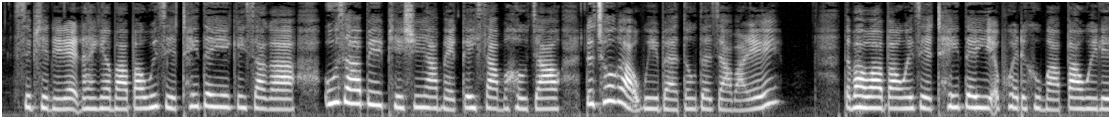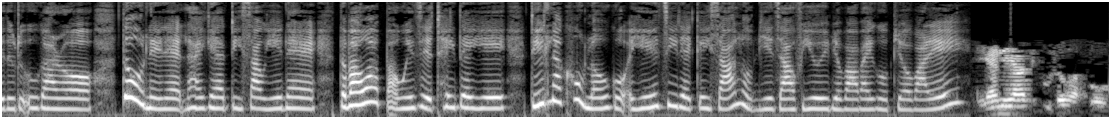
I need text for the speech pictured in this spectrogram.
။စစ်ဖြစ်နေတဲ့နိုင်ငံမှာပတ်ဝန်းကျင်ထိန်းသိမ်းရေးကိစ္စကဦးစားပေးဖြေရှင်းရမယ့်ကိစ္စမဟုတ်ကြောင်းတချို့ကဝေဖန်သုံးသပ်ကြပါတယ်။ သဘာဝပတ်ဝန်းကျင်ထိန်းသိမ်းရေးအဖွဲ့တခုမှာပါဝင်နေသူတဦးကတော့သူ့အနေနဲ့နိုင်ငံတည်ဆောက်ရေးနဲ့သဘာဝပတ်ဝန်းကျင်ထိန်းသိမ်းရေးဒီနှစ်ခုလုံးကိုအရေးကြီးတဲ့ကိစ္စလို့မြင်ကြောင်းဗွီအိုအေမြန်မာပိုင်းကိုပြောပါတယ်။"ယန္တရားတခုလုံးကကိုယ်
